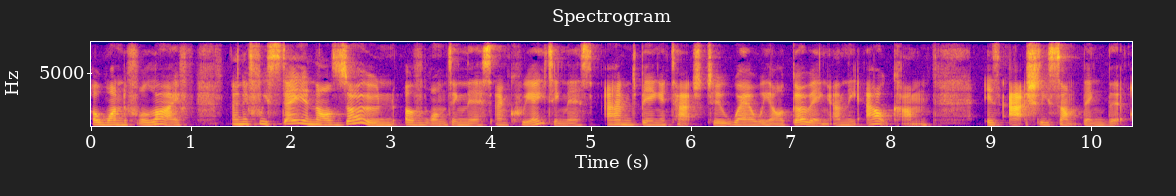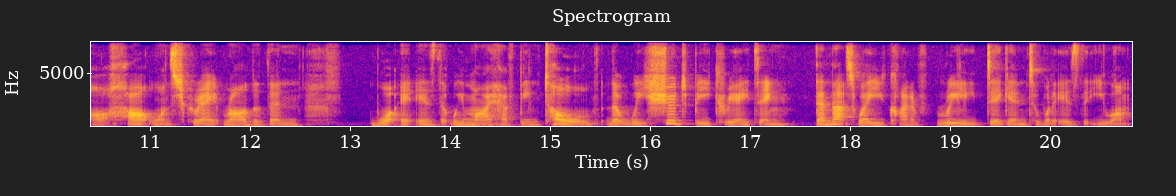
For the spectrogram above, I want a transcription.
a wonderful life. And if we stay in our zone of wanting this and creating this and being attached to where we are going and the outcome is actually something that our heart wants to create rather than what it is that we might have been told that we should be creating, then that's where you kind of really dig into what it is that you want.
